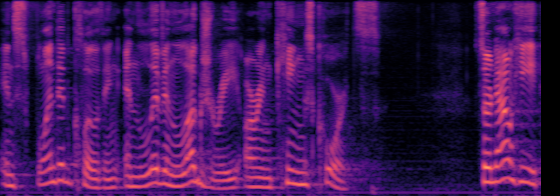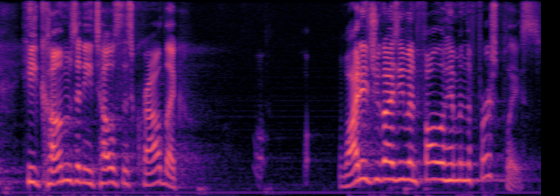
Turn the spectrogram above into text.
in splendid clothing and live in luxury are in king's courts. So now he, he comes and he tells this crowd, like, why did you guys even follow him in the first place?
